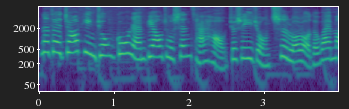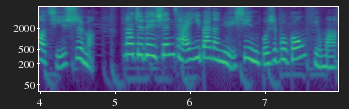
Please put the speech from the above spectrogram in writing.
那在招聘中公然标注身材好，就是一种赤裸裸的外貌歧视吗？那这对身材一般的女性不是不公平吗？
